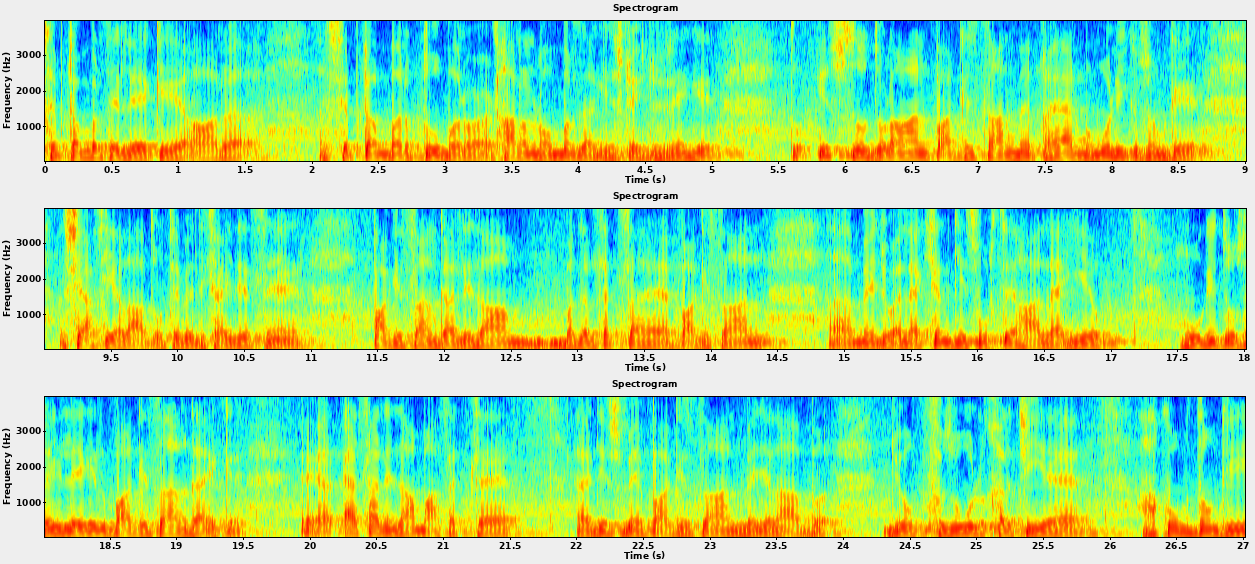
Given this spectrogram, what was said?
सितंबर से लेके और सितंबर, अक्टूबर और अठारह नवंबर तक ये स्टेशनरी रहेंगे। तो इस दौरान पाकिस्तान में गैर मामूली किस्म के सियासी हालात होते हुए दिखाई देते हैं। पाकिस्तान का निज़ाम बदल सकता है। पाकिस्तान में जो इलेक्शन की सूरत हाल है, ये होगी तो सही, लेकिन पाकिस्तान का एक ऐसा निज़ाम आ सकता है जिसमें पाकिस्तान में जनाब जो फजूल खर्ची है, हुकूमतों की,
